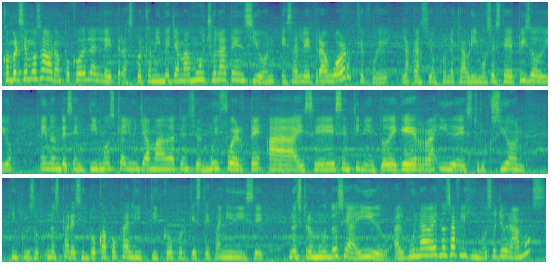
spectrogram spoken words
Conversemos ahora un poco de las letras, porque a mí me llama mucho la atención esa letra War, que fue la canción con la que abrimos este episodio, en donde sentimos que hay un llamado de atención muy fuerte a ese sentimiento de guerra y de destrucción que incluso nos parece un poco apocalíptico porque Stephanie dice, nuestro mundo se ha ido, ¿alguna vez nos afligimos o lloramos?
